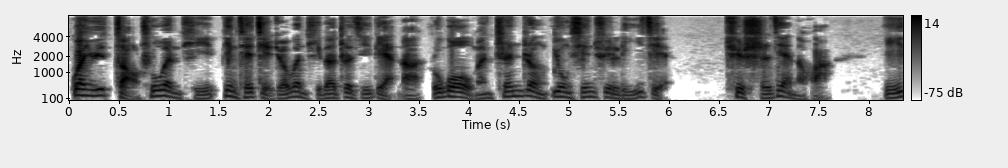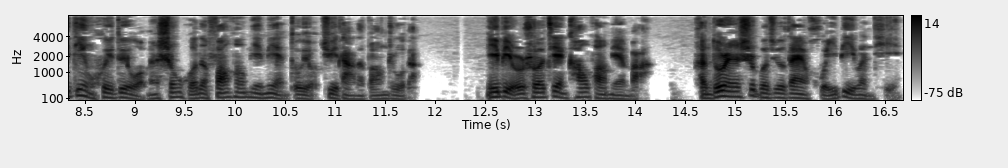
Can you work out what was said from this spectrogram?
关于找出问题并且解决问题的这几点呢，如果我们真正用心去理解、去实践的话，一定会对我们生活的方方面面都有巨大的帮助的。你比如说健康方面吧，很多人是不是就在回避问题？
